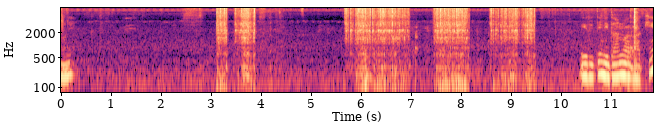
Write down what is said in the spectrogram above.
ನೋಡಿ ಈ ರೀತಿ ನಿಧಾನವಾಗಿ ಹಾಕಿ.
